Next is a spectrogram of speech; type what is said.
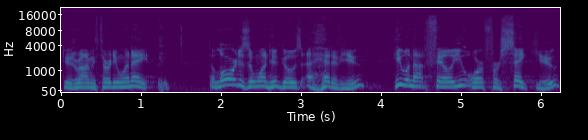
Deuteronomy 31 8. The Lord is the one who goes ahead of you. He will not fail you or forsake you.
